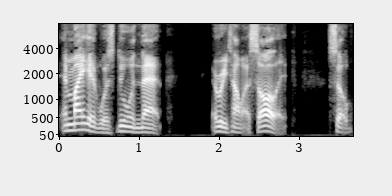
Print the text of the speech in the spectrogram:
and my head was doing that every time I saw it. So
